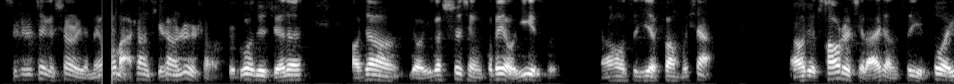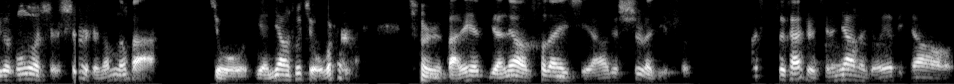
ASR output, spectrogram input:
其实这个事儿也没有马上提上日程，只不过就觉得好像有一个事情特别有意思，然后自己也放不下。然后就操着起来，想自己做一个工作室试试，能不能把酒也酿出酒味儿来，就是把这些原料凑在一起，然后就试了几次。最开始其实酿的酒也比较，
